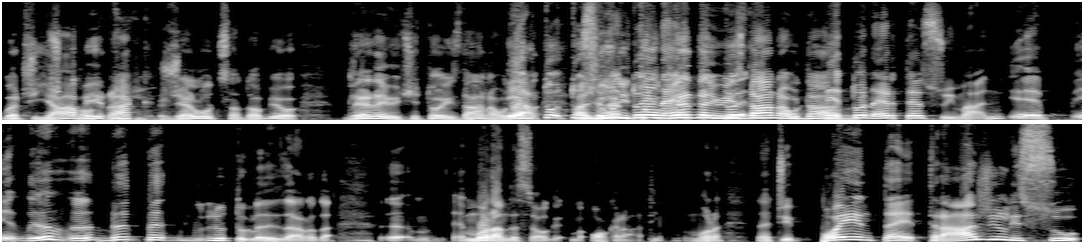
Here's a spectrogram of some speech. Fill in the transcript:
znači ja bi rak želuca dobio gledajući to iz dana u E, dan. a to, to a ljudi na- to, je na- gledaju to je- iz dana u dan. Ne, to na RTS-u ima. E, e, e, e, b- ljudi to gledaju iz dana u dan. E, moram da se ogradim. Moram. Znači, poenta je, tražili su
